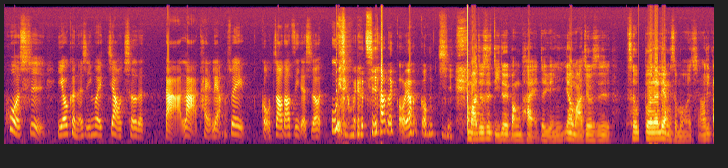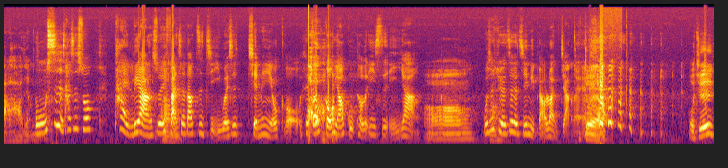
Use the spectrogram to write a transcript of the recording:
或是也有可能是因为轿车的打蜡太亮，所以狗照到自己的时候，误以为有其他的狗要攻击。要么就是敌对帮派的原因，要么就是车不知道在亮什么，想要去打它这样子。不是，他是说太亮，所以啊反射到自己以为是前面也有狗，就跟狗咬骨头的意思一样。哦，我是觉得这个经理不要乱讲哎、对啊，我觉得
